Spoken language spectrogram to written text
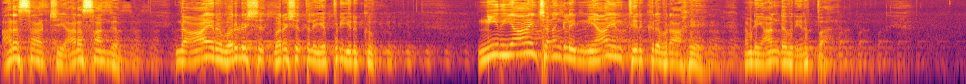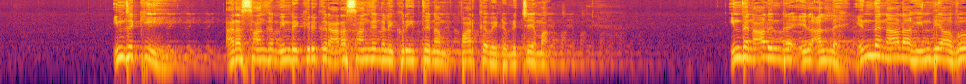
அரசாட்சி அரசாங்கம் இந்த ஆயிரம் வருட வருஷத்தில் எப்படி இருக்கும்? நீதியாய் ஜனங்களை நியாயம் தீர்க்கிறவராக நம்முடைய ஆண்டவர் இருப்பார். இன்றைக்கு அரசாங்கம் இன்றைக்கு இருக்கிற அரசாங்கங்களை குறித்து நாம் பார்க்க வேண்டும் நிச்சயமா? இந்த நாடு என்ற அல்ல. எந்த நாடாக இந்தியாவோ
